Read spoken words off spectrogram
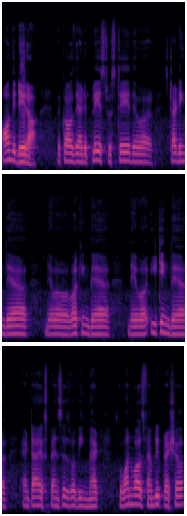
on the dera because they had a place to stay. They were studying there, they were working there, they were eating there. Entire expenses were being met. So one was family pressure,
